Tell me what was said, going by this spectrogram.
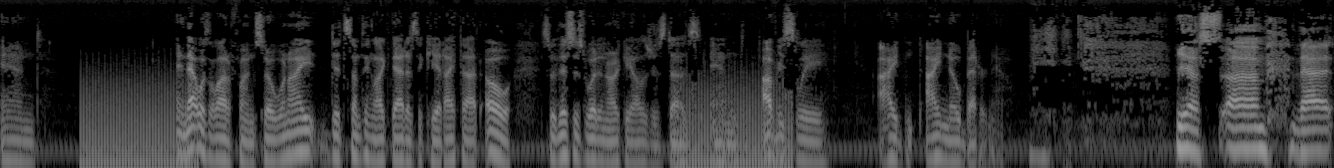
and and that was a lot of fun. So when I did something like that as a kid, I thought, oh, so this is what an archaeologist does, and obviously, I I know better now. Yes, um, that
